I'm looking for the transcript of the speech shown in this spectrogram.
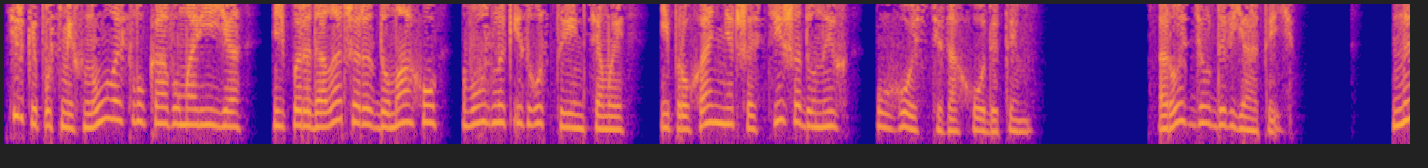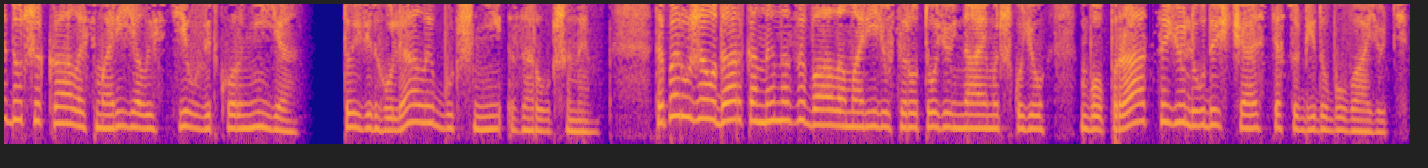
Тільки посміхнулась лукаво Марія і передала через домаху вузлик із гостинцями і прохання частіше до них у гості заходити. Розділ дев'ятий. Не дочекалась Марія листів від Корнія, то й відгуляли бучні заручини. Тепер уже Одарка не називала Марію сиротою й наймичкою, бо працею люди щастя собі добувають.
